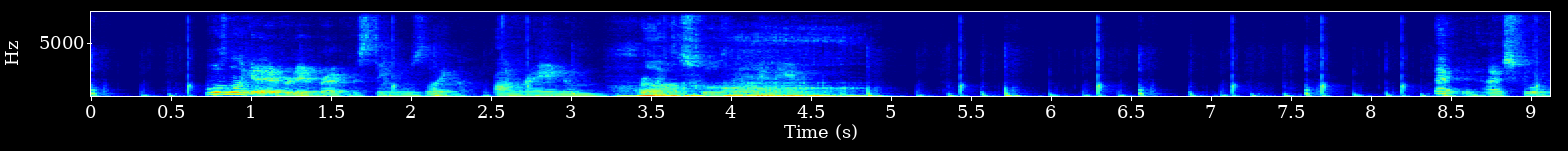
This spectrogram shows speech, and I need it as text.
It wasn't like an everyday breakfast thing, it was like on random for like the school menu. High school.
